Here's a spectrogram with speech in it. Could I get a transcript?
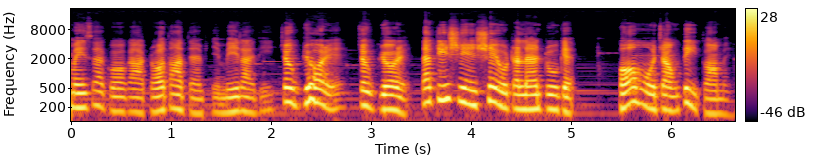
မိန်ဆက်ကောကဒေါသတန်ဖြင့်မေးလိုက်သည်ကျုပ်ပြောတယ်ကျုပ်ပြောတယ်တတိရှင်ရှေ့ကိုတလန်းတိုးခဲ့ဘောမွန်ကြောင့်တိသွားမယ်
